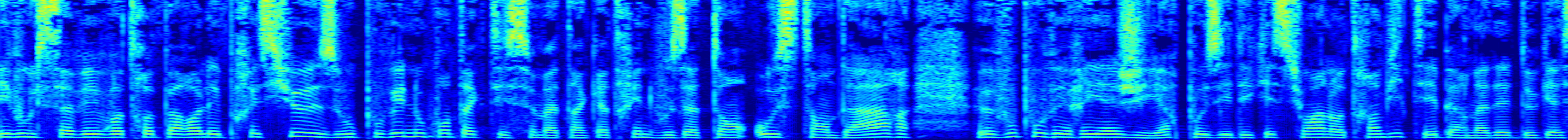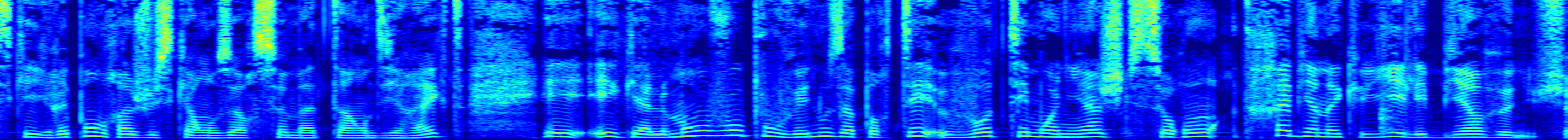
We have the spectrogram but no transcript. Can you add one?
Et vous le savez, votre parole est précieuse. Vous pouvez nous contacter ce matin. Catherine vous attend au standard. Vous pouvez réagir, poser des questions à notre invité Bernadette de Gasquet. Il répondra jusqu'à 11h ce matin en direct. Et également, vous pouvez nous apporter vos témoignages. Ils seront très bien accueillis et les bienvenus.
